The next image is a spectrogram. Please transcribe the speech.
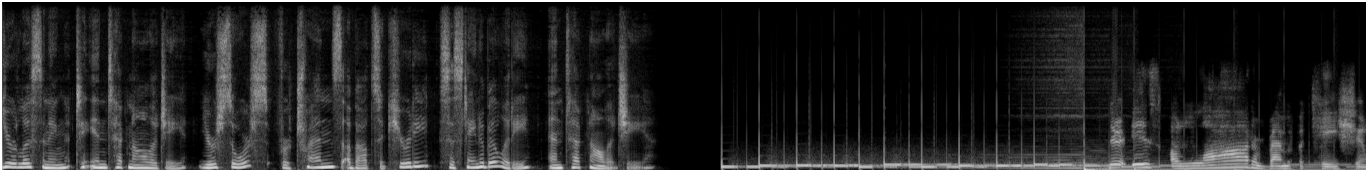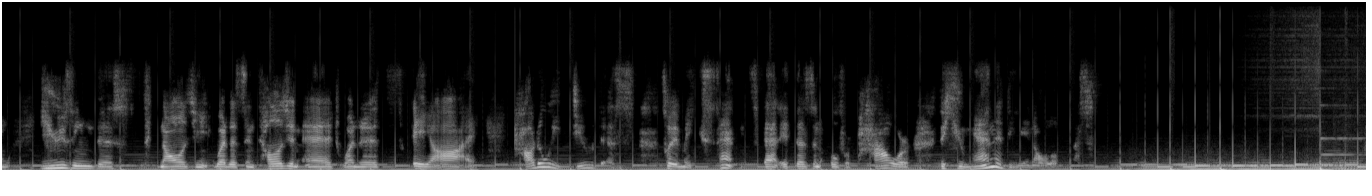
You're listening to In Technology, your source for trends about security, sustainability, and technology. There is a lot of ramification using this technology, whether it's intelligent edge, whether it's AI. How do we do this so it makes sense that it doesn't overpower the humanity in all of us?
